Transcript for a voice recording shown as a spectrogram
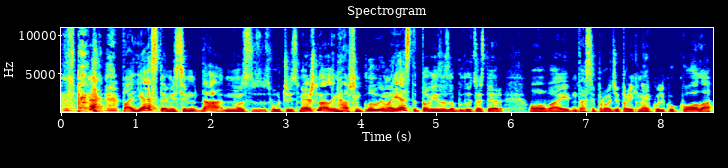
pa jeste, mislim, da, no, zvuči smešno, ali našim klubima jeste to viza za budućnost, jer ovaj, da se prođe prvih nekoliko kola,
